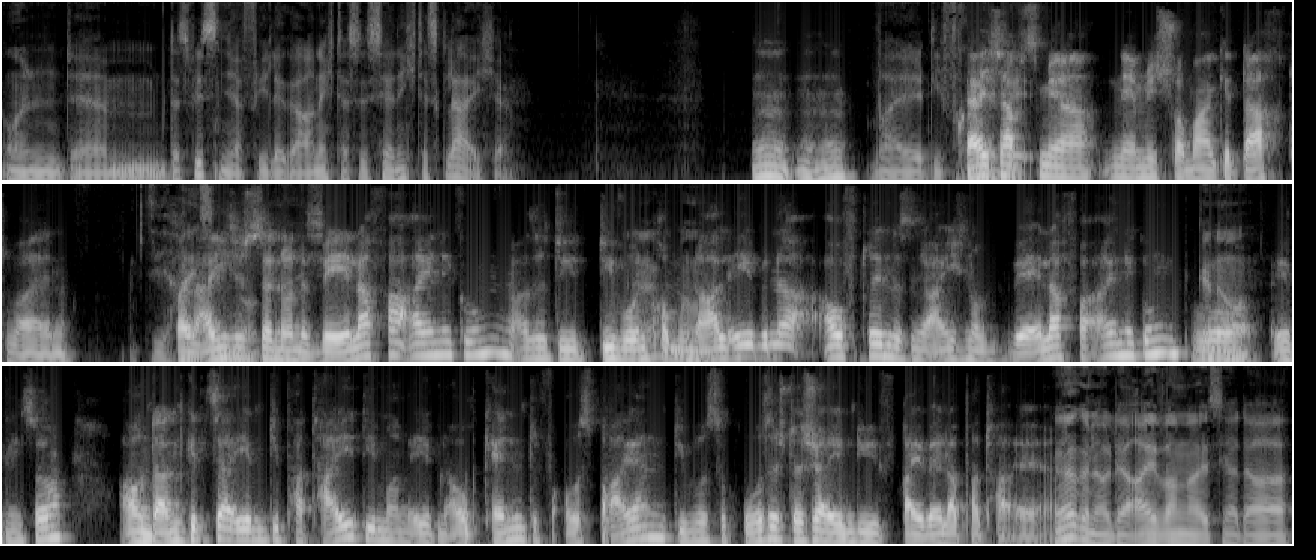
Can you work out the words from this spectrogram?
Und ähm, das wissen ja viele gar nicht, das ist ja nicht das Gleiche. Mhm. Mhm. Weil die Ja, Freie ich habe es mir nämlich schon mal gedacht, weil, weil eigentlich ist ja nur eine. Wählervereinigung, also die, die, wo in Ja, genau. Kommunalebene auftreten, das sind ja eigentlich nur Wählervereinigungen, wo Genau. eben so. Und dann gibt es ja eben die Partei, die man eben auch kennt aus Bayern, die wo so groß ist, das ist ja eben die Freiwählerpartei. Ja. Ja, genau, der Aiwanger ist ja da, ja,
